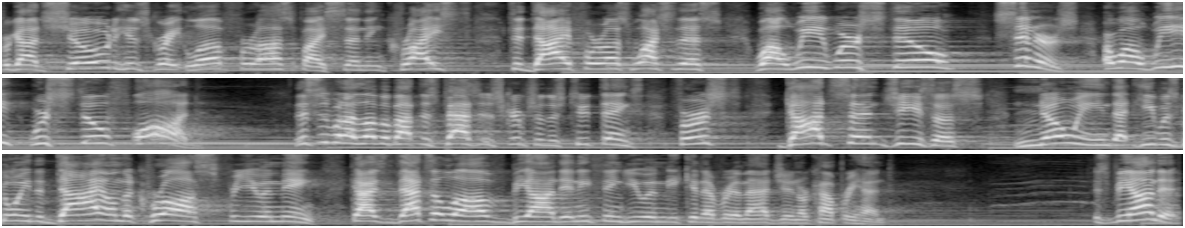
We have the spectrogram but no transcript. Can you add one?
For God showed his great love for us by sending Christ to die for us. Watch this, while we were still sinners, or while we were still flawed. This is what I love about this passage of scripture. There's two things. First, God sent Jesus knowing that he was going to die on the cross for you and me. Guys, that's a love beyond anything you and me can ever imagine or comprehend. It's beyond it.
